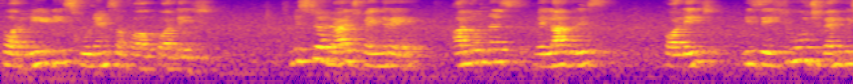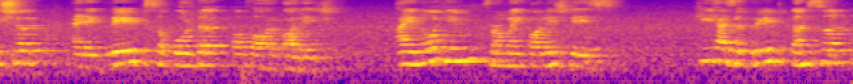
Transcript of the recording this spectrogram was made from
for needy students of our college. Mr. Raj Bengre, alumnus Milagres College, is a huge well-wisher and a great supporter of our college. I know him from my college days. He has a great concern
